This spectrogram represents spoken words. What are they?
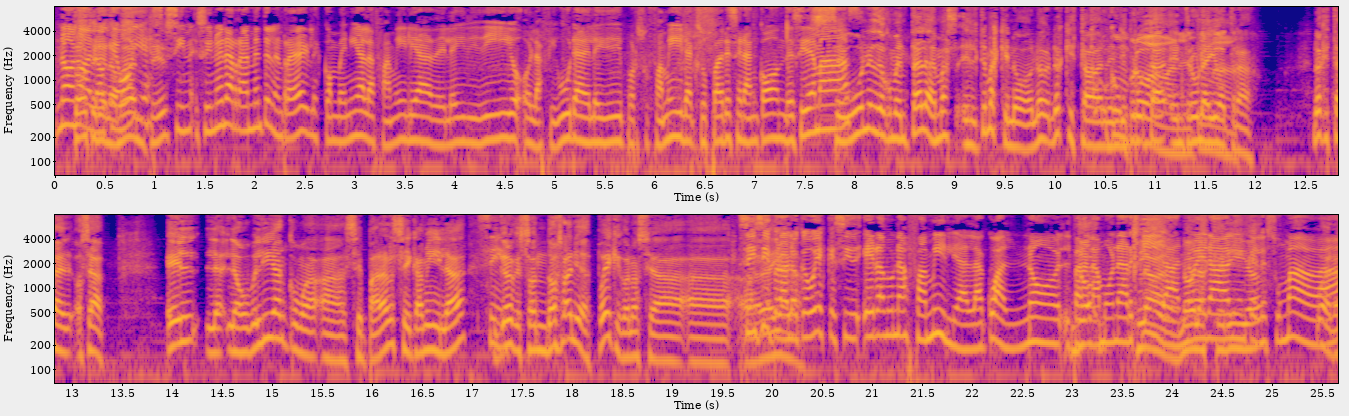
No, Todos no, lo que voy es, si, si no era realmente en realidad que les convenía a la familia de Lady Di o la figura de Lady Di por su familia, que sus padres eran condes y demás. Según el documental, además, el tema es que no, no, no es que estaban ¿Cómo en disputa entre una y otra. No es que está, o sea, él la, la obligan como a, a separarse de Camila. Sí. Y creo que son dos años después que conoce a. a- a Sí, sí, pero a lo que voy es que si era de una familia la cual no, para No, la monarquía claro, no, era alguien que le sumaba Bueno,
